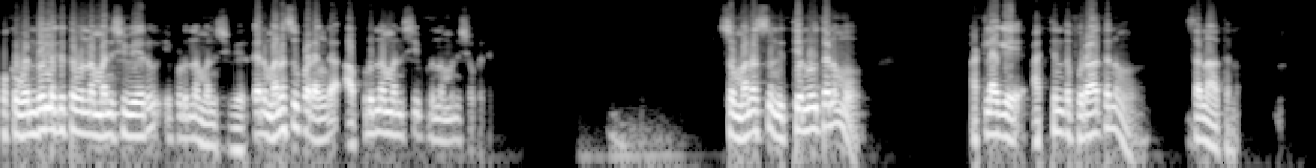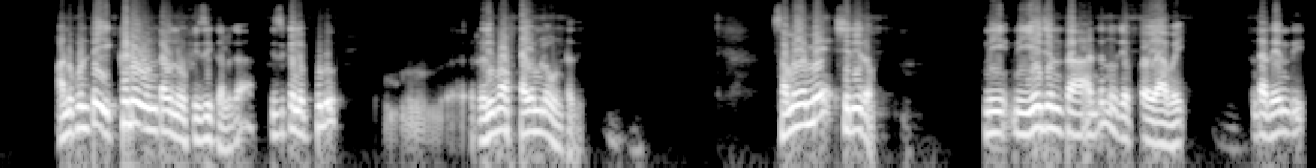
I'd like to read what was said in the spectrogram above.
ఒక వందేళ్ళ క్రితం ఉన్న మనిషి వేరు ఇప్పుడున్న మనిషి వేరు. కానీ మనసు పరంగా అప్పుడున్న మనిషి ఇప్పుడున్న మనిషి ఒకటి. సో మనస్సు నిత్య నూతనము అట్లాగే అత్యంత పురాతనము సనాతనం. అనుకుంటే ఇక్కడే ఉంటావు నువ్వు ఫిజికల్గా. ఫిజికల్ ఎప్పుడు రిల్మ్ ఆఫ్ టైంలో ఉంటుంది. సమయమే శరీరం. నీ నీ ఏజ్ ఎంత అంటే నువ్వు చెప్తావు యాభై. అంటే అదేంది?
